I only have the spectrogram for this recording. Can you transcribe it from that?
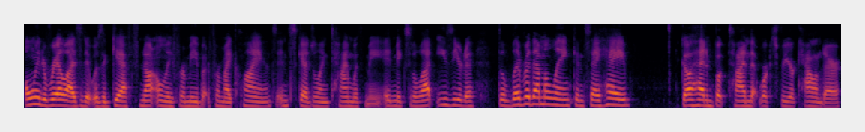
only to realize that it was a gift, not only for me, but for my clients in scheduling time with me. It makes it a lot easier to deliver them a link and say, hey, go ahead and book time that works for your calendar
